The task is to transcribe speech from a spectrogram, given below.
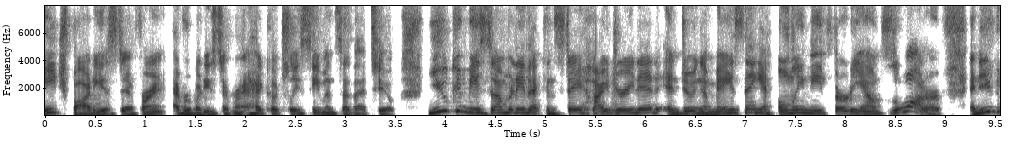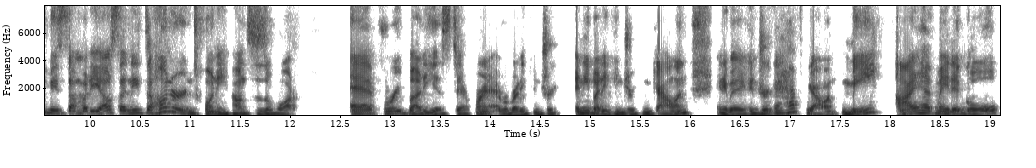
Each body is different. Everybody's different. Head coach Lee Stevens said that too. You can be somebody that can stay hydrated and doing amazing and only need 30 ounces of water. And you can be somebody else that needs 120 ounces of water. Everybody is different. Everybody can drink, anybody can drink a gallon, anybody can drink a half gallon. Me, I have made a goal.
